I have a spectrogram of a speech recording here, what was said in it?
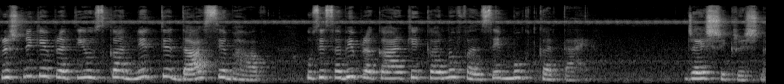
कृष्ण के प्रति उसका नित्य दास्य भाव उसे सभी प्रकार के कर्म फल से मुक्त करता है। जय श्री कृष्ण।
